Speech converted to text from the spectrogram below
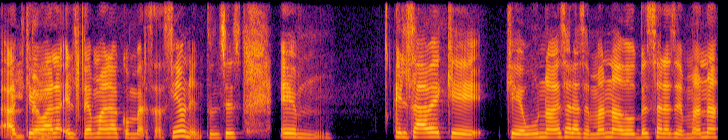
a qué va el tema de la conversación. Entonces, em, él sabe que, que una vez a la semana, dos veces a la semana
